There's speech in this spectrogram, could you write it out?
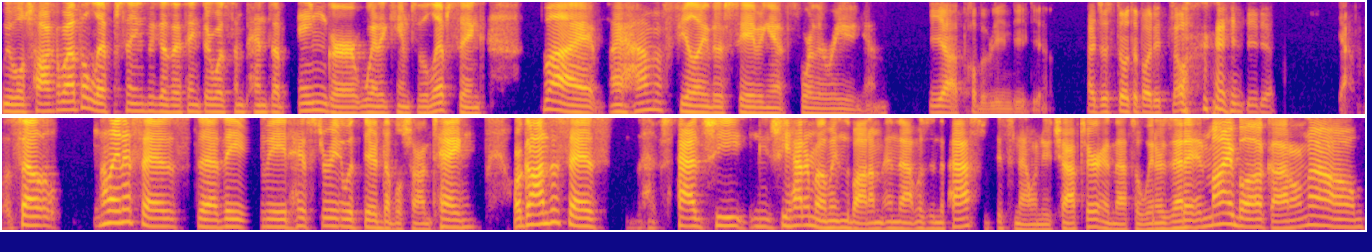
We will talk about the lip sync because I think there was some pent up anger when it came to the lip sync, but I have a feeling they're saving it for the reunion. Yeah, probably indeed. Yeah. I just thought about it now. indeed. Yeah. Yeah. So Helena says that they made history with their double Shantay. Organza says had she she had her moment in the bottom, and that was in the past. It's now a new chapter, and that's a winner's edit in my book. I don't know.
